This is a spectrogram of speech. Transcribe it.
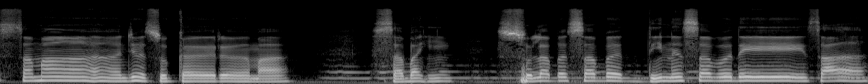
समाज सुकर्मा। सब ही सुलभ सब दिन सब देसा,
